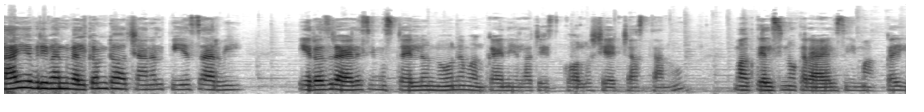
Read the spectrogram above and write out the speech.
Hi everyone welcome to our channel PSRV ఈరోజు రాయలసీమ స్టైల్లో నూనె వంకాయని ఎలా చేసుకోవాలో షేర్ చేస్తాను. మాకు తెలిసిన ఒక రాయలసీమ అక్క ఈ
